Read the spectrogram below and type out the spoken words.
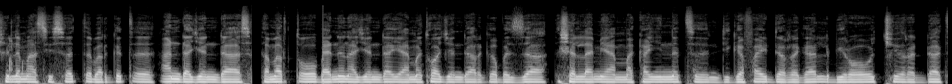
ሽልማት ሲሰጥ በእርግጥ አንድ አጀንዳ ተመርጦ ያንን አጀንዳ የአመቱ አጀንዳ አድርገው በዛ ተሸላሚ አማካኝነት እንዲገፋ ይደረጋል። ቢሮዎች፣ ረዳት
